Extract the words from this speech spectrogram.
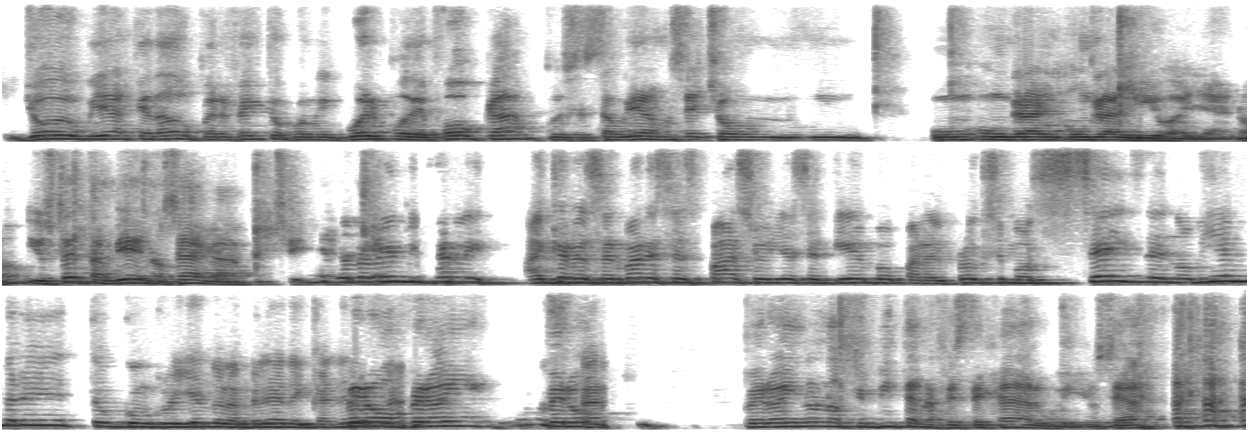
Yo hubiera quedado perfecto con mi cuerpo de foca, pues hubiéramos hecho un, un, gran, un gran lío allá, ¿no? Y usted también, no se haga Yo también, mi Charlie, hay que reservar ese espacio y ese tiempo para el próximo 6 de noviembre, concluyendo la pelea de Canelo. Pero, pero, ahí, pero, pero ahí no nos invitan a festejar, güey, o sea.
